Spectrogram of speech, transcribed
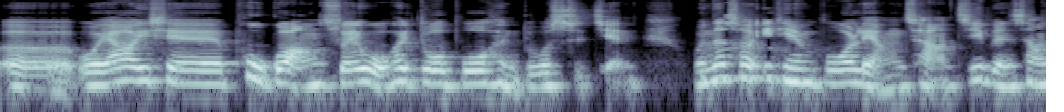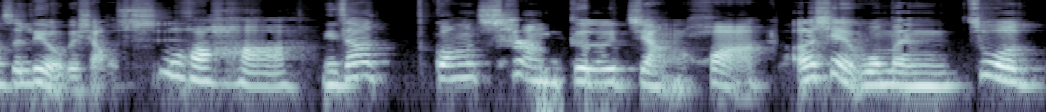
呃，我要一些曝光，所以我会多播很多时间。我那时候一天播两场，基本上是六个小时。哇，你知道？光唱歌讲话，而且我们做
